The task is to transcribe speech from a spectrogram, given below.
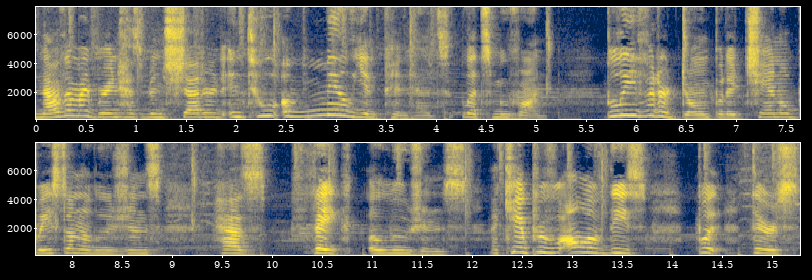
Now that my brain has been shattered into a million pinheads, let's move on. Believe it or don't, but a channel based on illusions has fake illusions. I can't prove all of these, but there's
